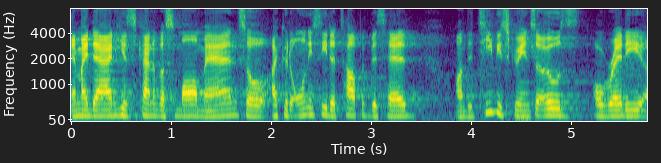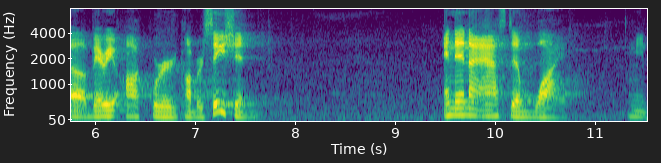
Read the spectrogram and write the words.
And my dad, he's kind of a small man, so I could only see the top of his head on the TV screen, so it was already a very awkward conversation. And then I asked him why. I mean,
